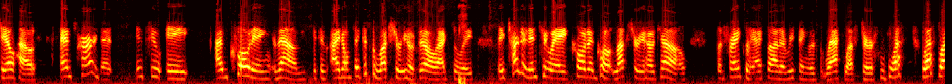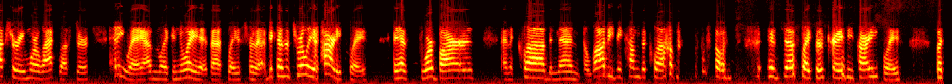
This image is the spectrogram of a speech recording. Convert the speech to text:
jailhouse and turned it into a, I'm quoting them because I don't think it's a luxury hotel actually. They turned it into a quote unquote luxury hotel. But frankly, I thought everything was lackluster, less, less luxury, more lackluster. Anyway, I'm like annoyed at that place for that because it's really a party place. It has four bars and a club and then the lobby becomes a club. so it's, just like this crazy party place but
